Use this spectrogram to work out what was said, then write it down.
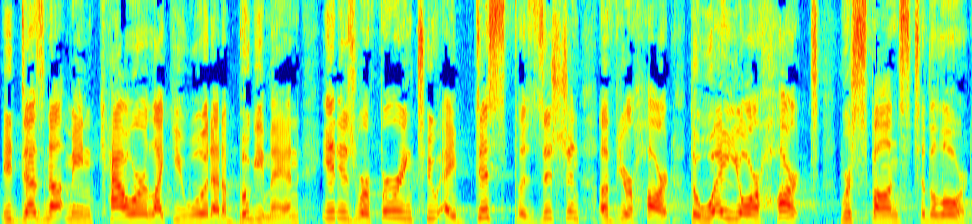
it does not mean cower like you would at a boogeyman. It is referring to a disposition of your heart, the way your heart responds to the Lord.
